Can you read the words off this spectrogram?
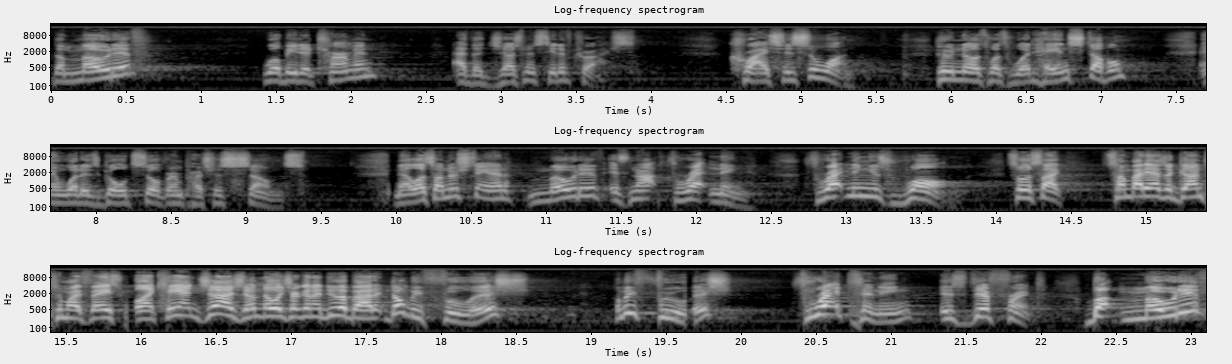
The motive will be determined at the judgment seat of Christ. Christ is the one who knows what's wood, hay, and stubble, and what is gold, silver, and precious stones. Now let's understand motive is not threatening. Threatening is wrong. So it's like somebody has a gun to my face. Well, I can't judge. I don't know what you're going to do about it. Don't be foolish. Don't be foolish. Threatening is different. But motive,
